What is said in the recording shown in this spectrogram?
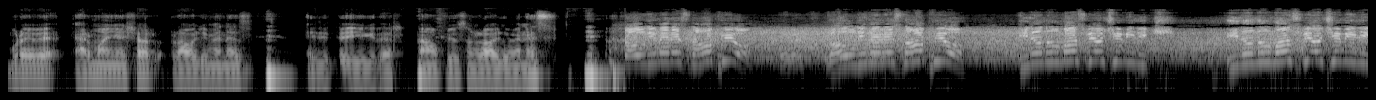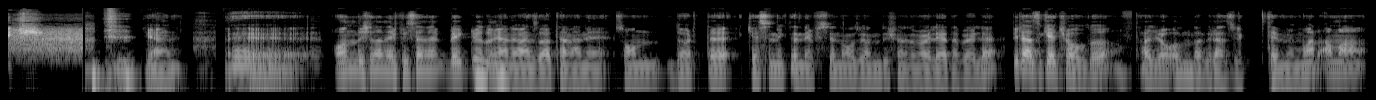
Buraya ve Erman Yaşar, Raul Jimenez edite iyi gider. Ne yapıyorsun Raul Jimenez? Raul Jimenez ne yapıyor? Raul Jimenez ne yapıyor? İnanılmaz bir acemilik. İnanılmaz bir acemilik. Yani eee, onun dışında Nefise'ni bekliyordum yani ben zaten hani son dörtte kesinlikle Nefise'nin olacağını düşünüyordum öyle ya da böyle. Biraz geç oldu. Sadece onun da birazcık sistemim var ama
